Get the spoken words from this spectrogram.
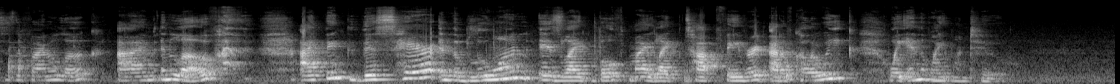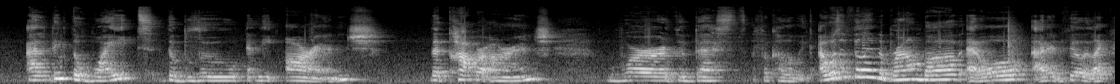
This is the final look. I'm in love. I think this hair and the blue one is like both my like top favorite out of Color Week. Wait, and the white one too. I think the white, the blue, and the orange, the copper orange, were the best for Color Week. I wasn't feeling the brown bob at all. I didn't feel it. Like,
